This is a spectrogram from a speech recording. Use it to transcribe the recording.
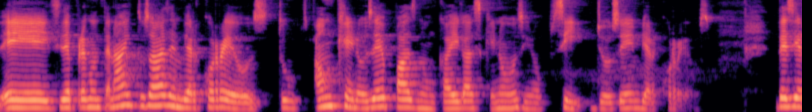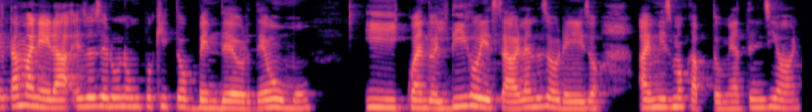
Eh, si te preguntan, ay, tú sabes enviar correos, tú, aunque no sepas, nunca digas que no, sino sí, yo sé enviar correos. De cierta manera, eso es ser uno un poquito vendedor de humo. Y cuando él dijo y estaba hablando sobre eso, ahí mismo captó mi atención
